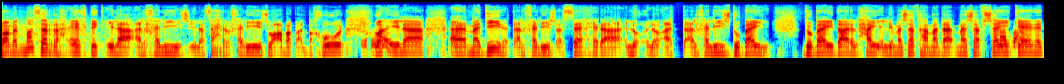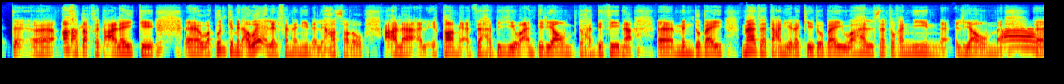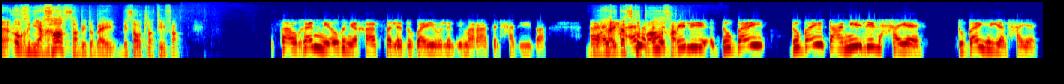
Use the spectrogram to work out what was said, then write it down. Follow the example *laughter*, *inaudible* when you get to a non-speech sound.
ومن مصر رح اخذك إلى الخليج إلى سحر الخليج وعبق البخور وإلى آه، مدينة الخليج الساحرة لؤلؤة الخليج دبي. دبي دار الحي اللي ما شافها ما شاف شيء كانت آه، اغدقت عليك. آه، وكنت من أوائل الفنانين اللي حصلوا على الإقامة الذهبية. وأنت اليوم تحدثينا من دبي. ماذا تعني لك دبي؟ وهل ستغنين اليوم أغنية خاصة بدبي بصوت لطيفة. سأغني أغنية خاصة لدبي وللإمارات الحبيبة. آه، وهيدا سكوب آخر بالنسبة لي دبي دبي تعني لي الحياة. دبي هي الحياة.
